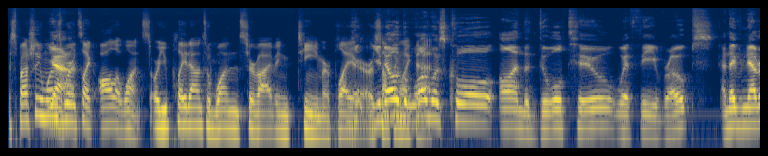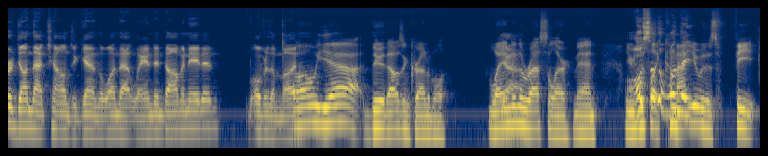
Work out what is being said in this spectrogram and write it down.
especially ones Yeah. where it's like all at once, or you play down to one surviving team or player, or you something know, the like one that. was cool on the Duel 2 with the ropes, and they've never done that challenge again. The one that Landon dominated over the mud. oh yeah, dude, that was incredible. Landon Yeah. the wrestler, man, he would just like come at they- you with his feet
